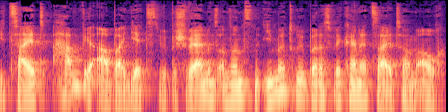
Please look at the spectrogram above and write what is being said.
die Zeit haben wir aber jetzt. Wir beschweren uns ansonsten immer drüber, dass wir keine Zeit haben, auch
